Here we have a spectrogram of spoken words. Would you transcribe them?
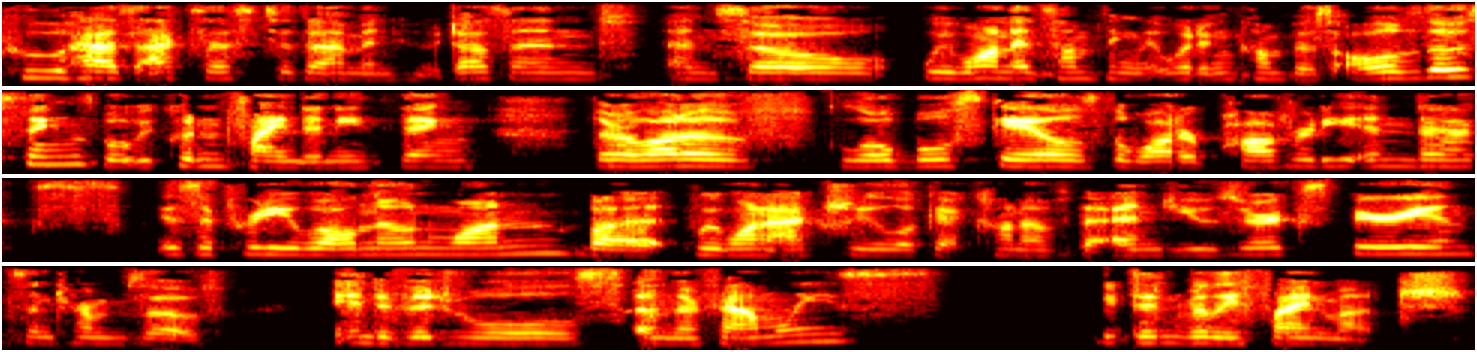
Who has access to them and who doesn't. And so we wanted something that would encompass all of those things, but we couldn't find anything. There are a lot of global scales. The Water Poverty Index is a pretty well-known one, but we want to actually look at kind of the end user experience in terms of individuals and their families. We didn't really find much.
